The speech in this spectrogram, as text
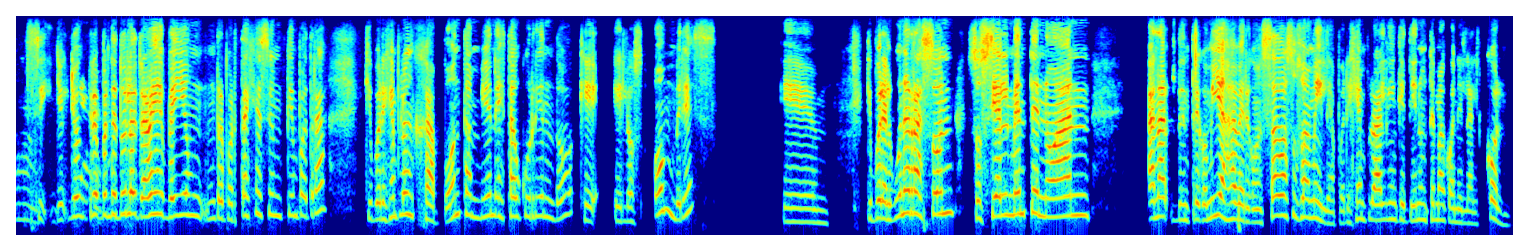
Mm. Sí, yo, yo creo que tú la otra vez veía un, reportaje hace un tiempo atrás que, por ejemplo, en Japón también está ocurriendo que eh, los hombres, em, que por alguna razón socialmente no han, han, entre comillas, avergonzado a su familia, por ejemplo, alguien que tiene un tema con el alcohol,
